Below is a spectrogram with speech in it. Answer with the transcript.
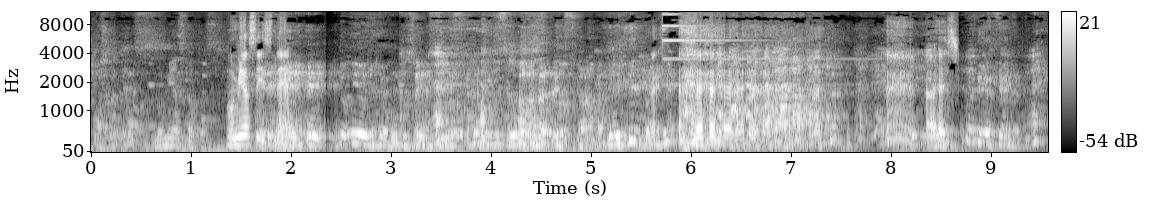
美味しかったです。飲みやすかったです。飲みやすいですね。いやいや本当そうですか。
